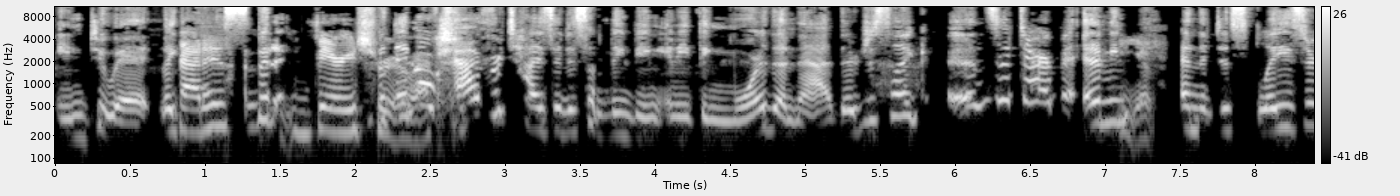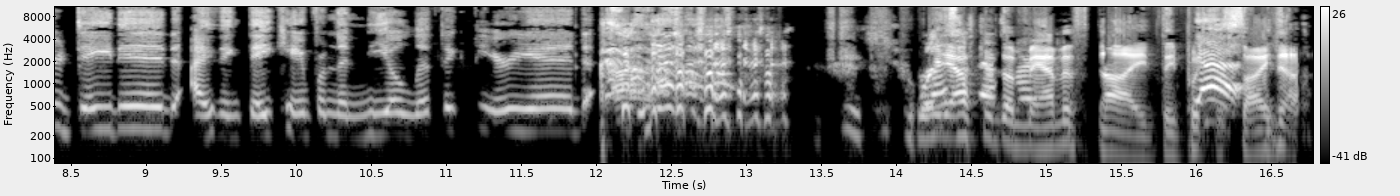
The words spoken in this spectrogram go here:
into it. Like, that is but very true. but they don't actually. advertise it as something being anything more than that. They're just like, it's a tar pit. I mean, Yep. and the displays are dated. I think they came from the Neolithic period. Um, Right Less after the effort. mammoth died, they put Yeah. the sign up.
